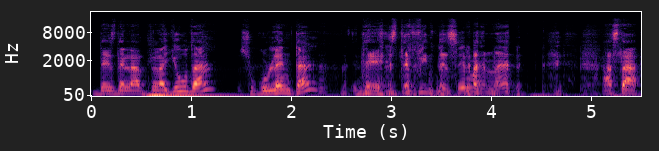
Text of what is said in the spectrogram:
desde la ayuda suculenta de este fin de semana hasta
